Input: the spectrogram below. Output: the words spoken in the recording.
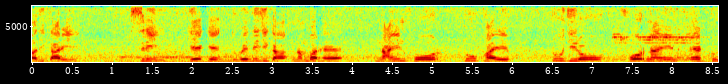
अधिकारी श्री के के द्विवेदी जी का नंबर है nine four two five two zero four nine eight two.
